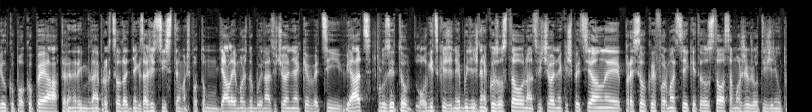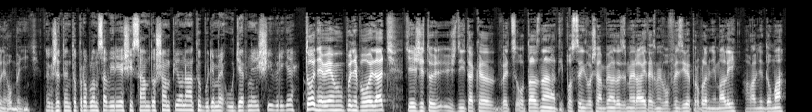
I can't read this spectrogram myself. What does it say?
chvíľku pokope a tréner im najprv chcel dať nejak zažiť systém, až potom ďalej možno bude nacvičovať nejaké veci viac. Plus je to logické, že nebudeš nejakou zostavou nacvičovať nejaké špeciálne presilkové formácie, keď tá zostava sa môže už o týždeň úplne obmeniť. Takže tento problém sa vyrieši sám do šampionátu, budeme údernejší v Rige? To neviem úplne povedať. Tiež je to vždy taká vec otázna. Na tých posledných dvoch šampionátoch sme hrali, tak sme v ofenzíve problém nemali, hlavne doma.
